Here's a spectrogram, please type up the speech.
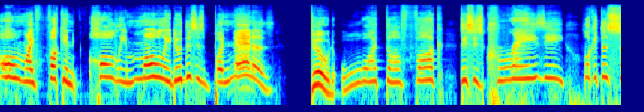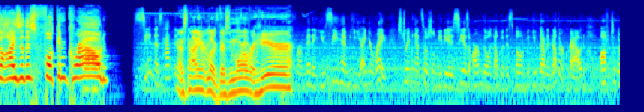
Oh my fucking holy moly, dude. This is bananas. Dude, what the fuck? This is crazy. Look at the size of this fucking crowd. Seen this happen. Yeah, it's not even. times. Look, there's We're more over here. For a minute, you see him. He and you're right. Streaming on social media, you see his arm going up with his phone, but you've got another crowd off to the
